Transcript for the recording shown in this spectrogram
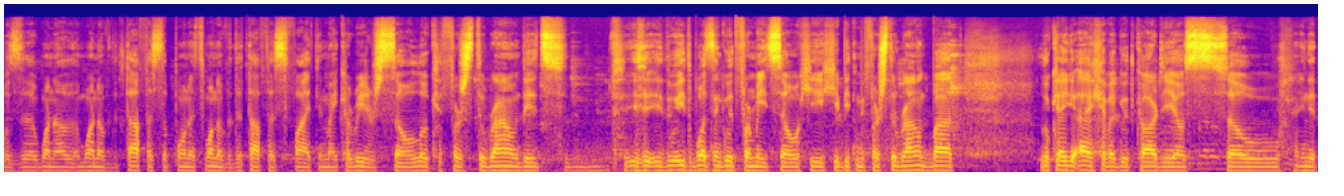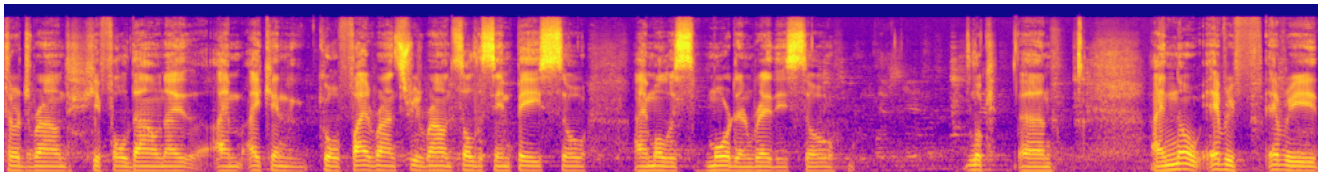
was uh, one of one of the toughest opponents, one of the toughest fight in my career. So look, first round, it's it, it, wasn't good for me. So he he beat me first round, but look, I, I, have a good cardio. So in the third round, he fall down. I I'm I can go five rounds, three rounds, all the same pace. So I'm always more than ready. So look. Um, I know every every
